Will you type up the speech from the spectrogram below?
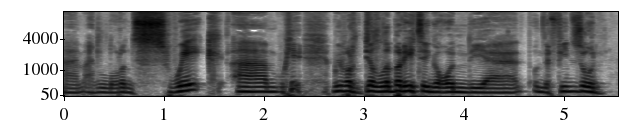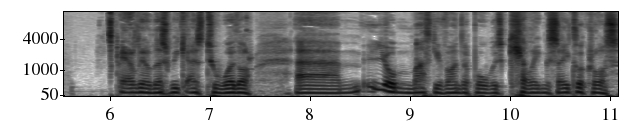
um, and Laurens Sweeck. Um, we, we were deliberating on the uh, on the feed zone earlier this week as to whether um, you know Mathieu van was killing cyclocross.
